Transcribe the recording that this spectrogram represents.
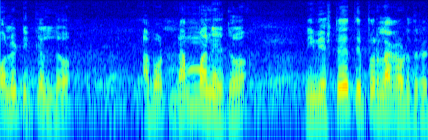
ಪೊಲಿಟಿಕಲ್ಲು ಅಬೌಟ್ ನಮ್ಮ ಮನೆದು ನೀವು ಎಷ್ಟೇ ತಿಪ್ಪರ್ಲಾಗ ಹೊಡೆದ್ರೂ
